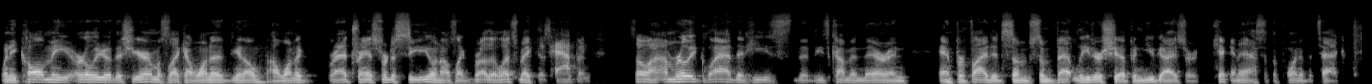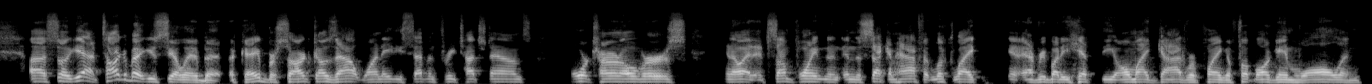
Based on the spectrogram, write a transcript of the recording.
when he called me earlier this year and was like, I want to, you know, I want to grad transfer to CU. And I was like, brother, let's make this happen. So I'm really glad that he's that he's coming there and and provided some some vet leadership. And you guys are kicking ass at the point of attack. Uh, so yeah, talk about UCLA a bit. Okay, Broussard goes out 187, three touchdowns, four turnovers. You know, at, at some point in, in, the second half, it looked like you know, everybody hit the oh my god, we're playing a football game wall and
